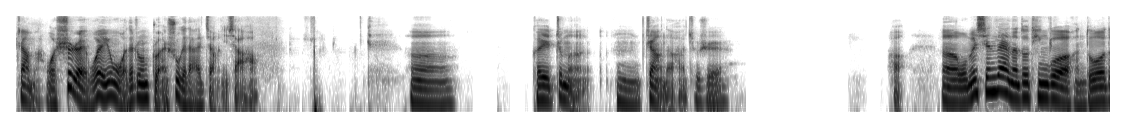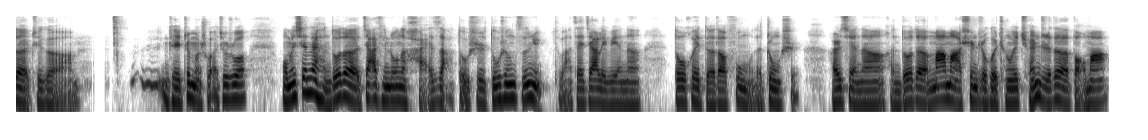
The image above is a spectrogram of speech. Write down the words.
这样吧，我试着我也用我的这种转述给大家讲一下哈。嗯，可以这么嗯这样的哈，就是。呃，我们现在呢都听过很多的这个，你可以这么说，就是说我们现在很多的家庭中的孩子啊都是独生子女，对吧？在家里边呢都会得到父母的重视，而且呢很多的妈妈甚至会成为全职的宝妈，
